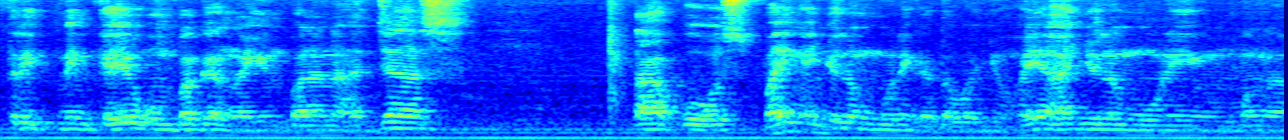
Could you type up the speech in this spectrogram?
treatment kayo. Kumbaga, ngayon pala na-adjust. Tapos, pahinga nyo lang muna yung katawan nyo. Hayaan nyo lang muna yung mga...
